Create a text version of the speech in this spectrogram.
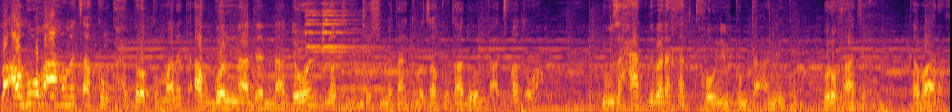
ብኣግኡ ከዓ ክመፃኩም ክሕብረኩም ማለት ኣብ ጎና ደላ ደወል ኖቲፊኬሽን መታን ክመፀኩም እታ ደወል ከዓ ፀጥዋ ንብዙሓት ንበረኸት ክኸውን ኢልኩም ተኣሚንኩም ብሩኻት ኢኹም ተባረኹ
